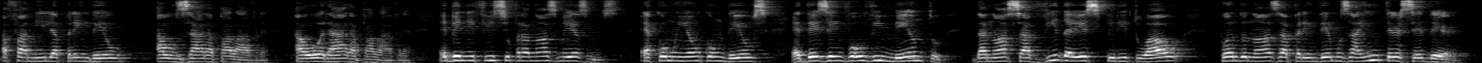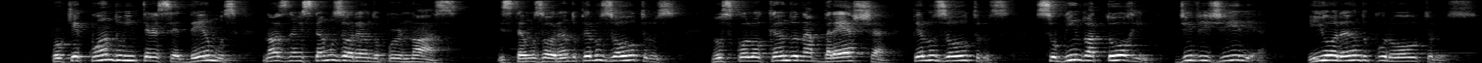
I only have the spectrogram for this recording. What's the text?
a família aprendeu a usar a palavra, a orar a palavra. É benefício para nós mesmos, é comunhão com Deus, é desenvolvimento da nossa vida espiritual quando nós aprendemos a interceder. Porque quando intercedemos, nós não estamos orando por nós, estamos orando pelos outros, nos colocando na brecha pelos outros, subindo a torre de vigília e orando por outros.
